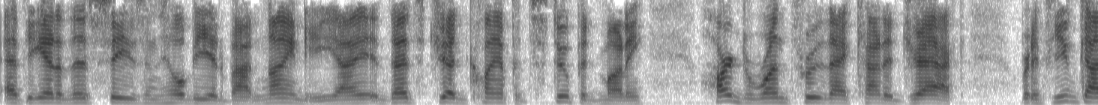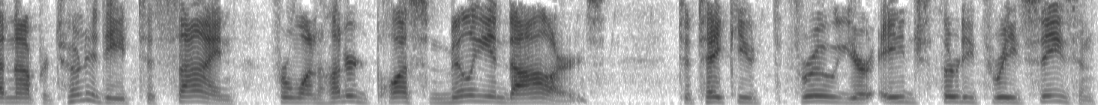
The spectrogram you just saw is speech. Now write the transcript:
At the end of this season, he'll be at about 90. I, that's Jed Clampett's stupid money. Hard to run through that kind of jack. But if you've got an opportunity to sign for 100 plus million dollars to take you through your age 33 season,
